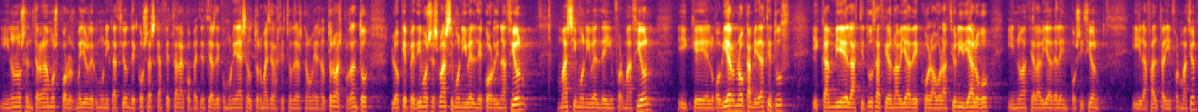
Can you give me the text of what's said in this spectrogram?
y no nos entráramos por los medios de comunicación de cosas que afectan a competencias de comunidades autónomas y a la gestión de las comunidades autónomas. Por tanto, lo que pedimos es máximo nivel de coordinación, máximo nivel de información y que el Gobierno cambie de actitud y cambie la actitud hacia una vía de colaboración y diálogo y no hacia la vía de la imposición y la falta de información.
